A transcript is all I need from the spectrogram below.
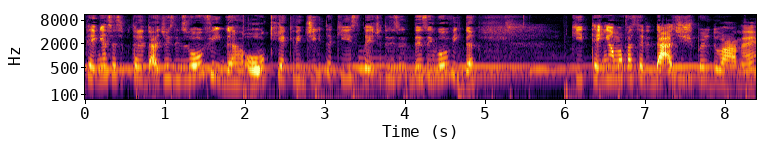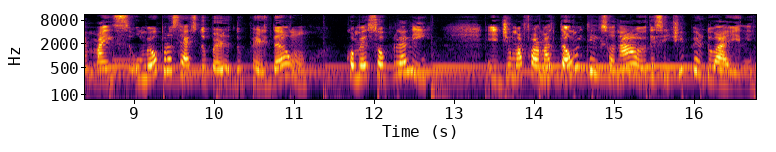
tem essa espiritualidade desenvolvida ou que acredita que esteja desenvolvida que tenha uma facilidade de perdoar, né? Mas o meu processo do, per do perdão começou por ali. E de uma forma tão intencional, eu decidi perdoar ele.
